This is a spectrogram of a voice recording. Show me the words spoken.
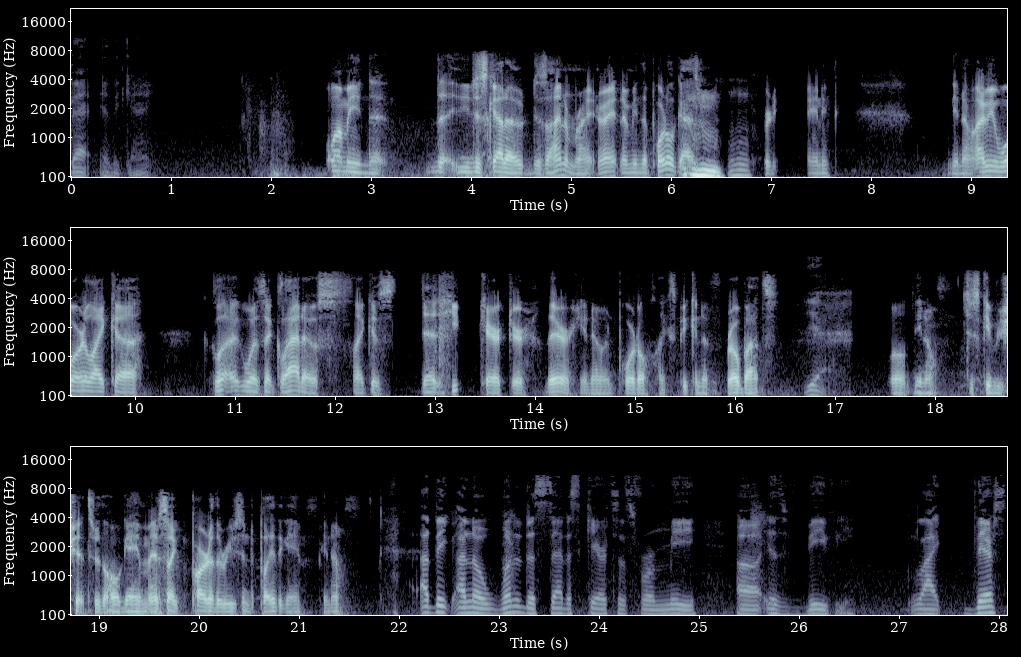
that in the game? Well, I mean, the, the, you just gotta design them right, right? I mean, the Portal guys mm-hmm. pretty entertaining. You know, I mean, or like uh, was it GLaDOS, like his that huge character there, you know, in Portal. Like speaking of robots. Yeah. Well, you know, just give you shit through the whole game. It's like part of the reason to play the game, you know. I think I know one of the saddest characters for me uh, is Vivi. Like there's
